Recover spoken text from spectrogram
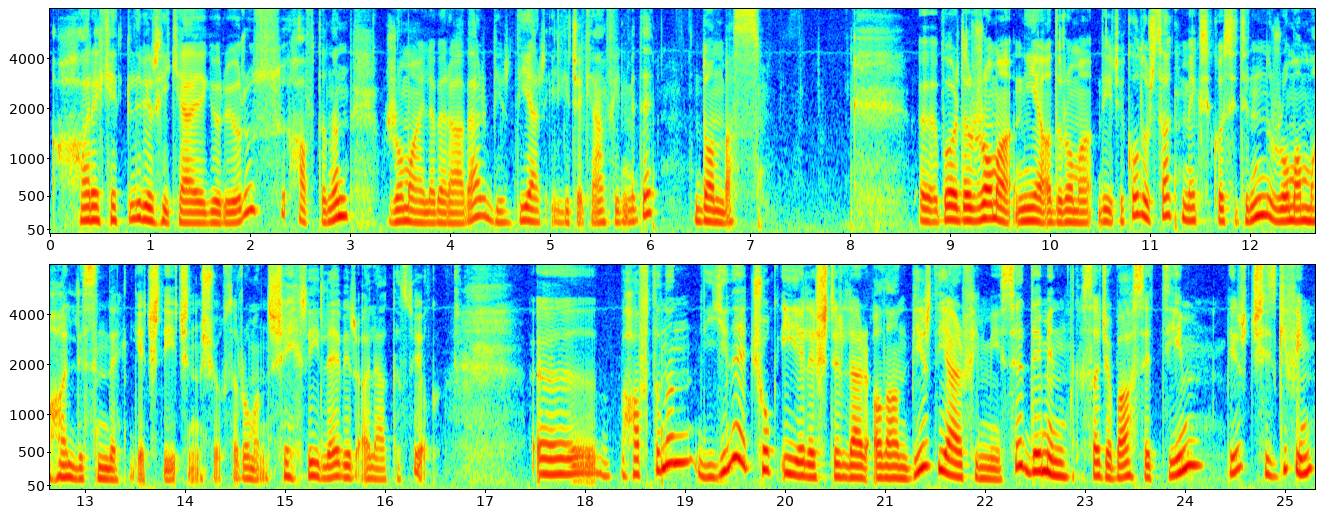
hareketli bir hikaye görüyoruz. Haftanın Roma ile beraber bir diğer ilgi çeken filmi de Donbas. E, bu arada Roma niye adı Roma diyecek olursak Meksiko City'nin Roma mahallesinde geçtiği içinmiş yoksa Roma'nın şehriyle bir alakası yok. E, haftanın yine çok iyi eleştiriler alan bir diğer filmi ise demin kısaca bahsettiğim bir çizgi film,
